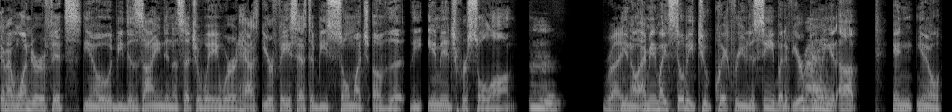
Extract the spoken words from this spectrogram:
and I wonder if it's you know it would be designed in a such a way where it has your face has to be so much of the the image for so long. Mm, Right. You know, I mean, it might still be too quick for you to see, but if you're Right. pulling it up and you know,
